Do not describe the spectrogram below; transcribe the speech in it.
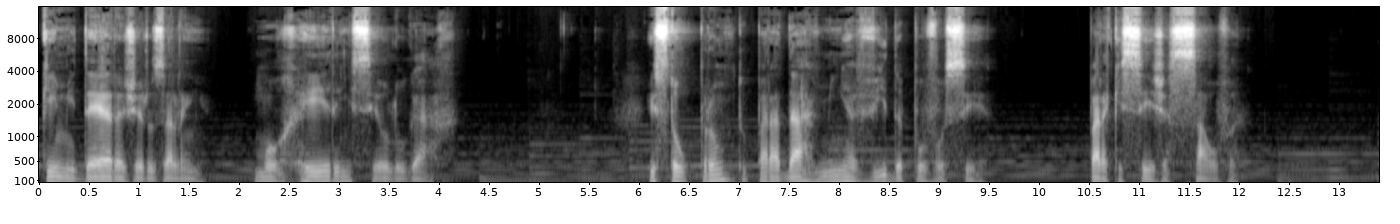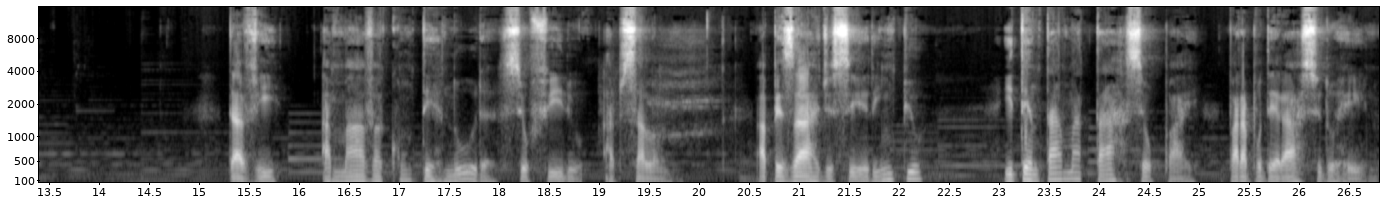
Quem me dera, Jerusalém, morrer em seu lugar. Estou pronto para dar minha vida por você, para que seja salva. Davi amava com ternura seu filho Absalão, apesar de ser ímpio e tentar matar seu pai para apoderar-se do reino.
